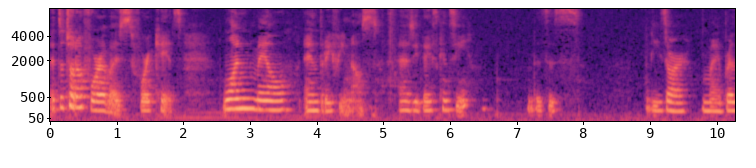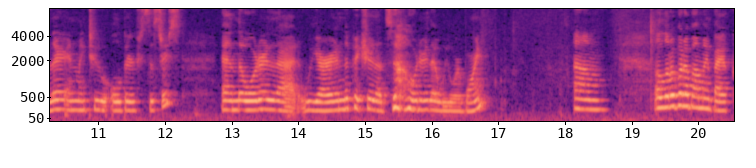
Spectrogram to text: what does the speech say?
it's a total of four of us, four kids, one male and three females. As you guys can see, this is, these are my brother and my two older sisters. And the order that we are in the picture, that's the order that we were born. Um, a little bit about my back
